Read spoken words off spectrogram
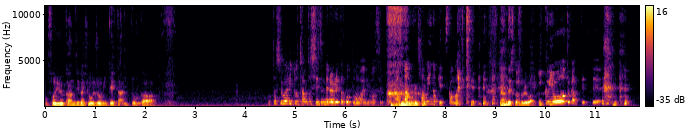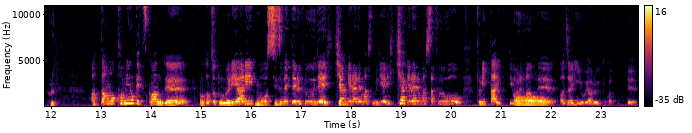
のそういう感じが表情に出たりとか、私割とちゃんと沈められたこともありますよ。頭髪の毛捕まえて。何ですかそれは？行くよーとかって言って。頭髪の毛掴んでなんかちょっと無理やりこうん。う沈めてる風で引き上げられました、無理やり引き上げられました風を撮りたいって言われたんであじゃあいいよやるとかって言って。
